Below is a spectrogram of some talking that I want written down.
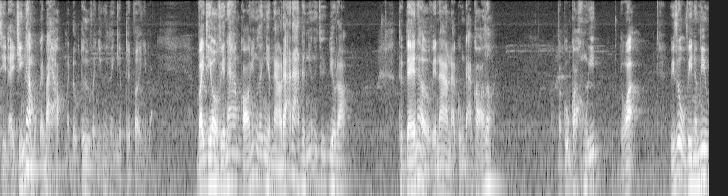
thì đấy chính là một cái bài học mà đầu tư vào những doanh nghiệp tuyệt vời như vậy vậy thì ở Việt Nam có những doanh nghiệp nào đã đạt được những điều đó? Thực tế là ở Việt Nam là cũng đã có rồi. Và cũng có không ít đúng không ạ? Ví dụ Vinamilk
